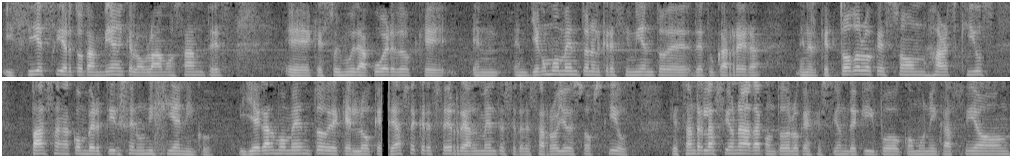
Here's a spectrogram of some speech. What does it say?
Y sí es cierto también, que lo hablábamos antes, eh, que estoy muy de acuerdo, que llega un momento en el crecimiento de, tu carrera en el que todo lo que son hard skills pasan a convertirse en un higiénico y llega el momento de que lo que te hace crecer realmente es el desarrollo de soft skills, que están relacionadas con todo lo que es gestión de equipo, comunicación,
